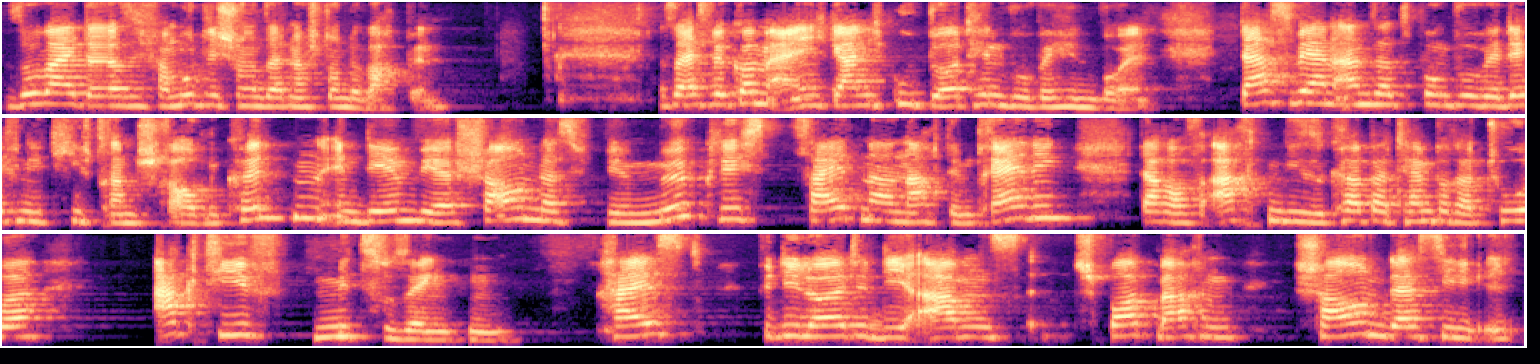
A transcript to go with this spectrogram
so weit, dass ich vermutlich schon seit einer Stunde wach bin. Das heißt, wir kommen eigentlich gar nicht gut dorthin, wo wir hinwollen. Das wäre ein Ansatzpunkt, wo wir definitiv dran schrauben könnten, indem wir schauen, dass wir möglichst zeitnah nach dem Training darauf achten, diese Körpertemperatur aktiv mitzusenken. Heißt, für die Leute, die abends Sport machen, schauen, dass sie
